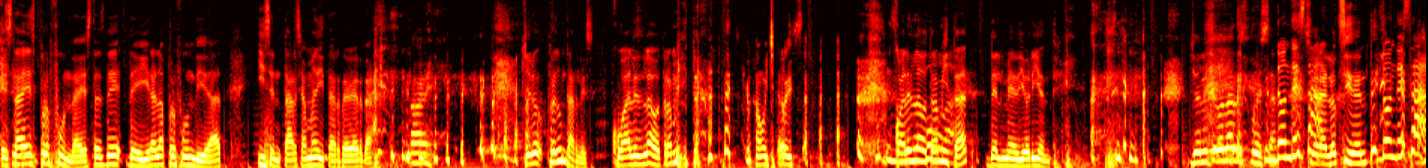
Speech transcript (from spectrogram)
Esta Sí. es profunda, esta es de, de ir a la profundidad y sentarse a meditar de verdad. a ver. Quiero preguntarles, ¿cuál es la otra mitad? Es que me da mucha risa. ¿Cuál es la otra mitad del Medio Oriente? Yo le tengo la respuesta. ¿Dónde está? ¿Será el Occidente? ¿Dónde está?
